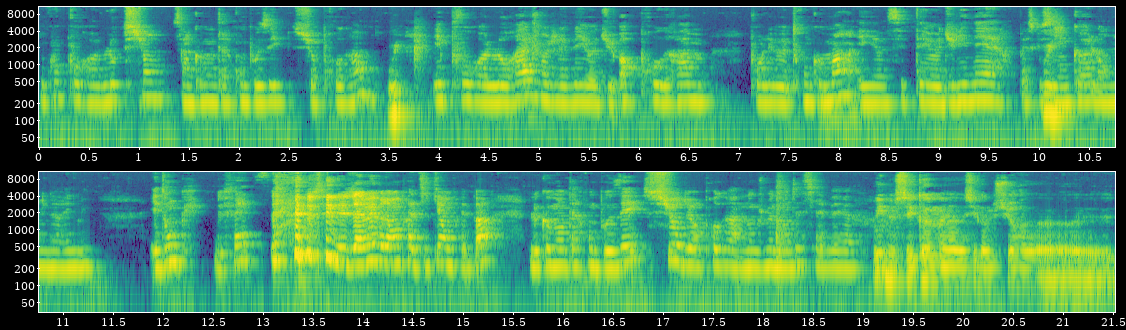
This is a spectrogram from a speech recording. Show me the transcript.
du coup, pour euh, l'option, c'est un commentaire composé sur programme. Oui. Et pour l'oral, moi, j'avais euh, du hors programme pour le tronc commun et euh, c'était euh, du linéaire parce que Oui. c'est une colle en une heure et demie. Et donc, de fait, je n'ai jamais vraiment pratiqué en prépa le commentaire composé sur du hors programme. Donc, je me demandais s'il y avait. euh, Oui, mais c'est comme, euh, c'est comme sur euh,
